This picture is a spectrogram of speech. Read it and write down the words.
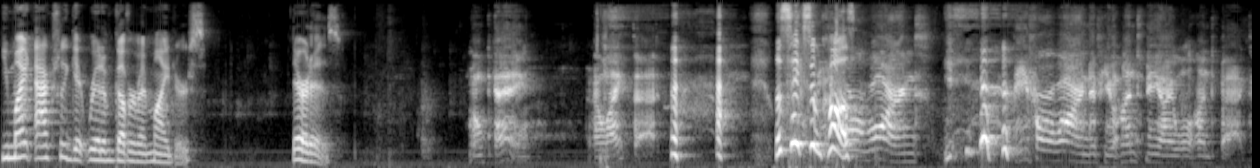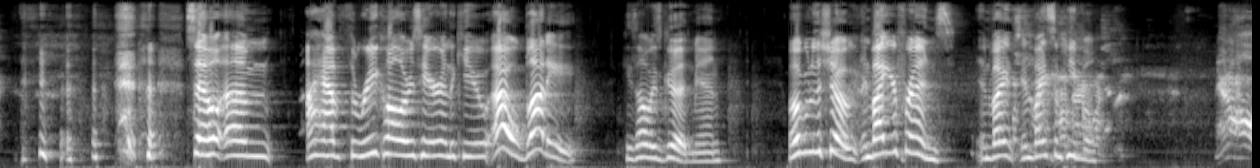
you might actually get rid of government minders. There it is. Okay. I like that. Let's take some calls. Forewarned. Be forewarned, if you hunt me, I will hunt back. So, um, I have three callers here in the queue. Oh, Bloody! He's always good, man. Welcome to the show. Invite your friends. Invite invite some people. You know how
